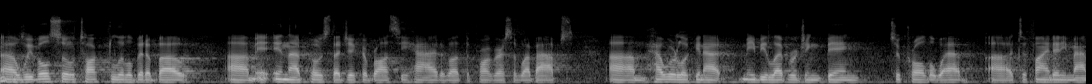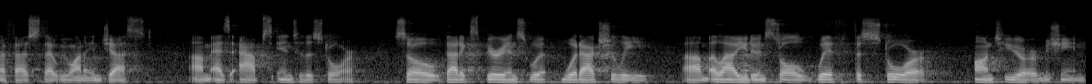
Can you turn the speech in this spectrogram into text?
Uh, we've also talked a little bit about, um, in, that post that Jacob Rossi had about the progress of web apps, um, how we're looking at maybe leveraging Bing to crawl the web uh, to find any manifests that we want to ingest um, as apps into the store. So that experience would actually um, allow you to install with the store onto your machine.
